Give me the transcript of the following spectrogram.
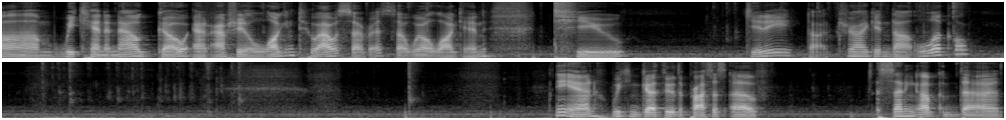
um, we can now go and actually log into our service. So we'll log in to gitea.dragon.local. And we can go through the process of setting up the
